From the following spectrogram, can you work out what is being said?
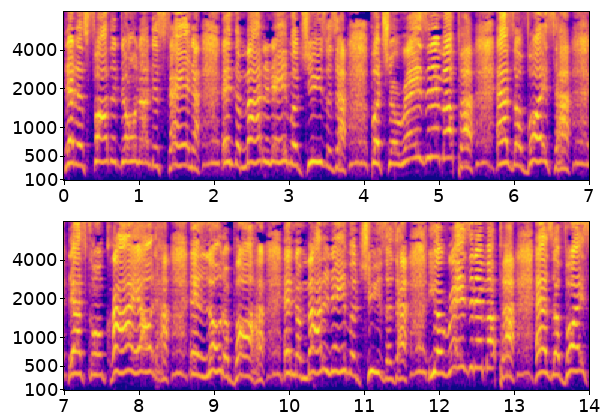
that his father don't understand uh, in the mighty name of Jesus. Uh, but you're raising him up as a voice that's going to cry out in Lodabar in the mighty name of Jesus. You're raising him up as a voice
